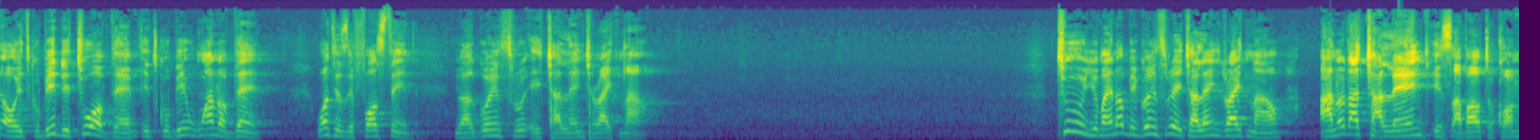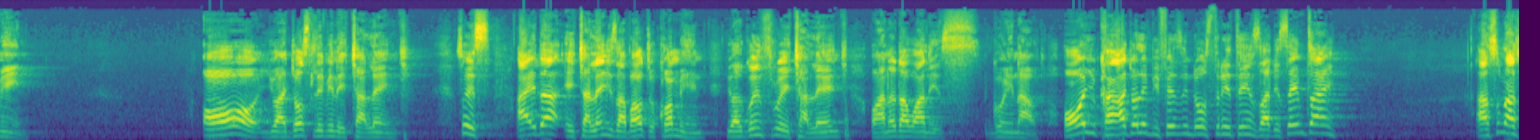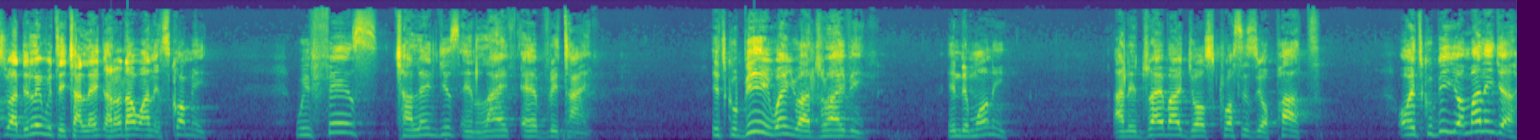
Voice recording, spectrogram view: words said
or it could be the two of them, it could be one of them. What is the first thing? You are going through a challenge right now. Two, you might not be going through a challenge right now, another challenge is about to come in. Or you are just living a challenge. So it's either a challenge is about to come in, you are going through a challenge, or another one is going out. Or you can actually be facing those three things at the same time. As soon as you are dealing with a challenge, another one is coming. We face challenges in life every time. It could be when you are driving in the morning and a driver just crosses your path. Or it could be your manager.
